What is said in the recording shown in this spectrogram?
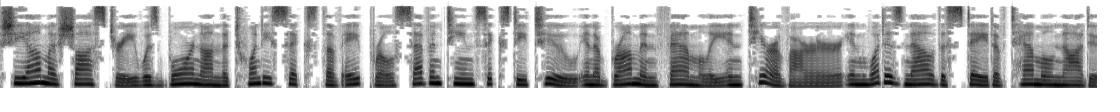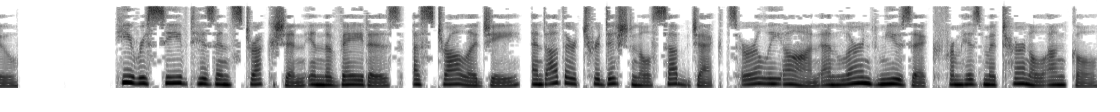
Shyama Shastri was born on 26 April 1762 in a Brahmin family in Tiruvarur in what is now the state of Tamil Nadu. He received his instruction in the Vedas, astrology, and other traditional subjects early on and learned music from his maternal uncle.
